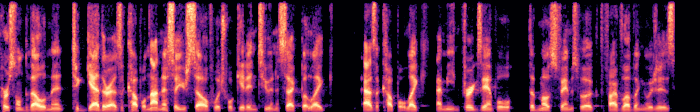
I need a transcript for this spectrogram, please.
personal development together as a couple not necessarily yourself which we'll get into in a sec but like as a couple like i mean for example the most famous book the five love languages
